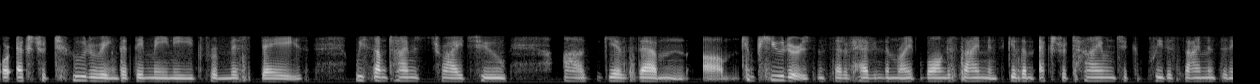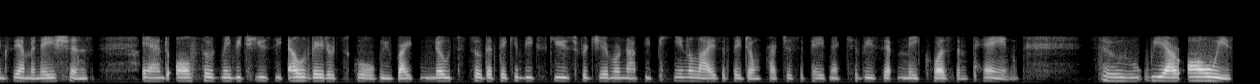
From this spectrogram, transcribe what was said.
or extra tutoring that they may need for missed days. We sometimes try to uh, give them um, computers instead of having them write long assignments, give them extra time to complete assignments and examinations, and also maybe to use the elevator at school. We write notes so that they can be excused for gym or not be penalized if they don't participate in activities that may cause them pain. So we are always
